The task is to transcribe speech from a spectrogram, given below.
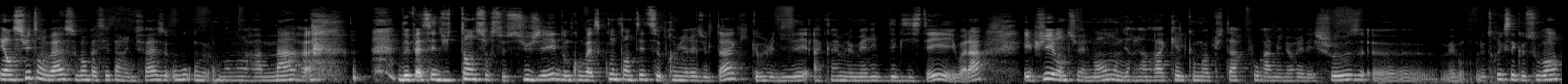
Et ensuite, on va souvent passer par une phase où on en aura marre de passer du temps sur ce sujet. Donc on va se contenter de ce premier résultat qui, comme je le disais, a quand même le mérite d'exister. Et voilà. Et puis éventuellement, on y reviendra quelques mois plus tard pour améliorer les choses. Euh, mais bon, le truc c'est que souvent,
